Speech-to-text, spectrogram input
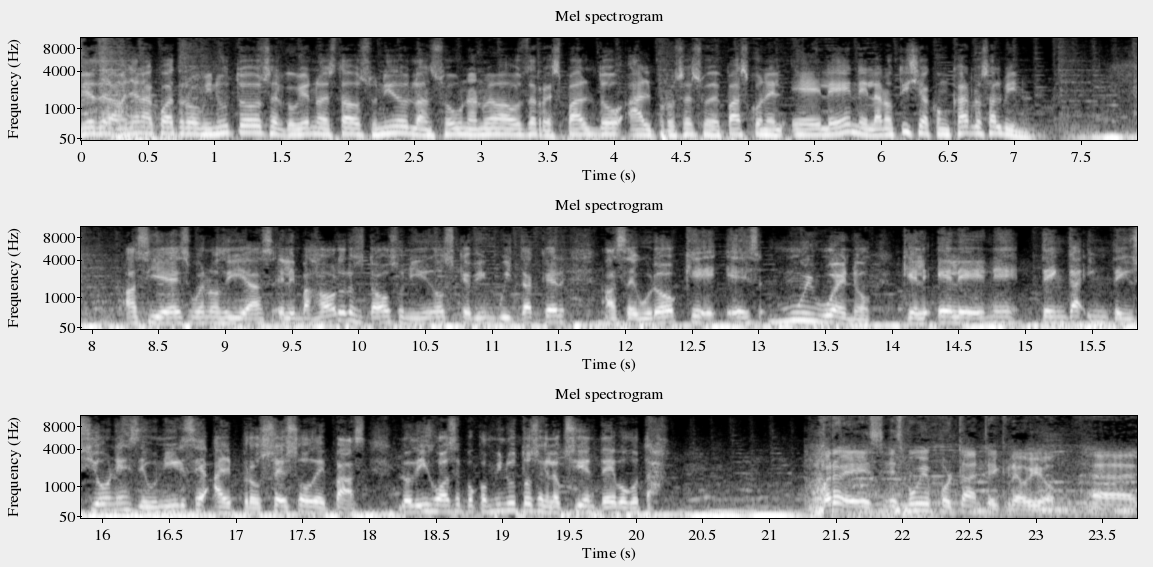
10 de la mañana, 4 minutos. El gobierno de Estados Unidos lanzó una nueva voz de respaldo al proceso de paz con el ELN. La noticia con Carlos Albino. Así es, buenos días. El embajador de los Estados Unidos, Kevin Whitaker, aseguró que es muy bueno que el ELN tenga intenciones de unirse al proceso de paz. Lo dijo hace pocos minutos en el occidente de Bogotá. Bueno, es, muy importante, creo yo. Eh,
